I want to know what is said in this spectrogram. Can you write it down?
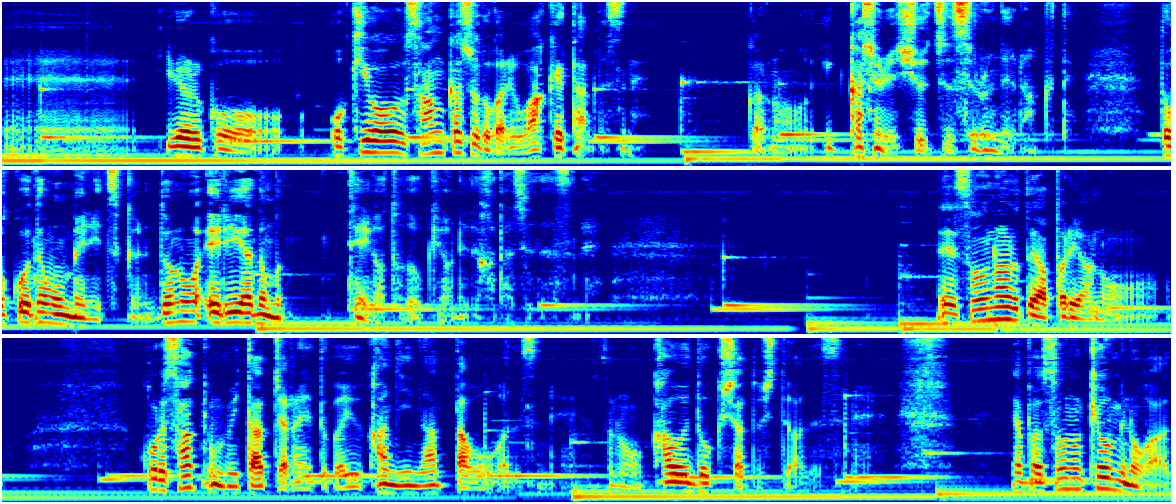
えー、いろいろこう置き場を3箇所とかに分けたんですね。あの1箇所に集中するんではなくてどこでも目につくようにどのエリアでも手が届くようにという形ですね。でそうなるとやっぱりあのこれさっきも見たんじゃないとかいう感じになった方がですねその買う読者としてはですねやっぱりその興味のが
